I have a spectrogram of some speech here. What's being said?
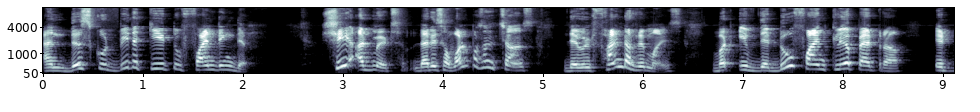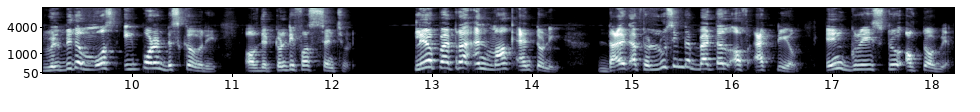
and this could be the key to finding them. She admits there is a 1% chance they will find her remains, but if they do find Cleopatra, it will be the most important discovery of the 21st century. Cleopatra and Mark Antony died after losing the Battle of Actium in Greece to Octavian,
